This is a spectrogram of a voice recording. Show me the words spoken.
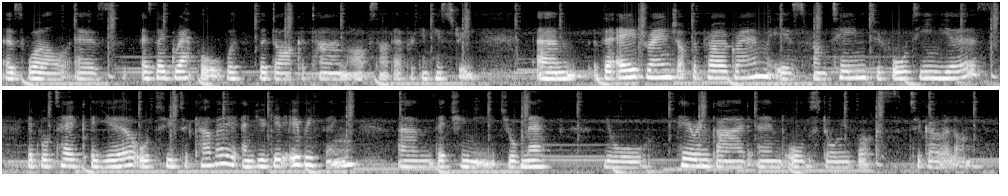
as well as, as they grapple with the darker time of South African history. Um, the age range of the program is from 10 to 14 years. It will take a year or two to cover, and you get everything um, that you need your map, your parent guide, and all the storybooks to go along.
